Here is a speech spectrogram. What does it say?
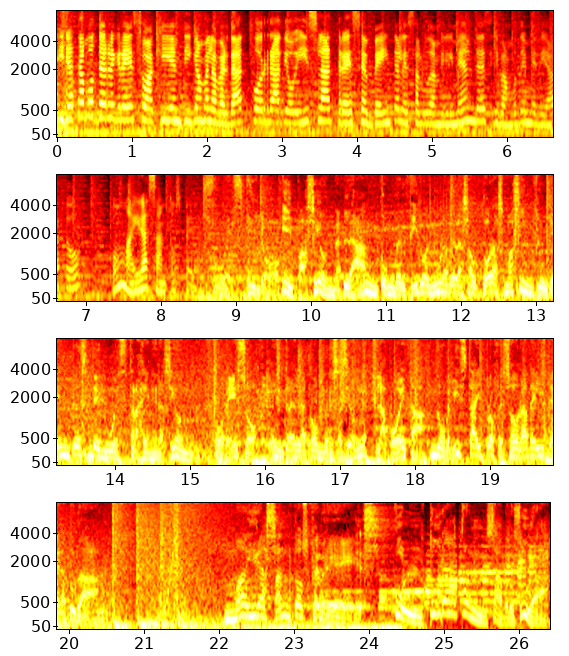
Y ya estamos de regreso aquí en Dígame la Verdad por Radio Isla 1320. Les saluda Mili Méndez y vamos de inmediato con Mayra Santos Pérez. Su estilo y pasión la han convertido en una de las autoras más influyentes de nuestra generación. Por eso entra en la conversación la poeta, novelista y profesora de literatura. Mayra Santos Febres. Cultura con sabrosura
